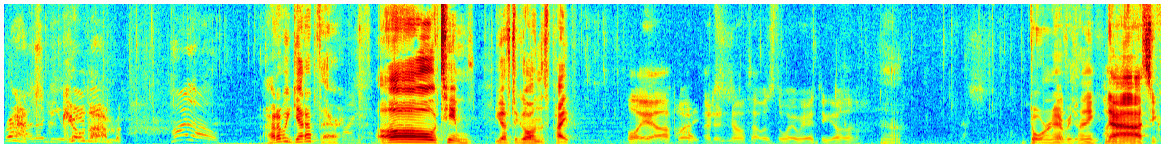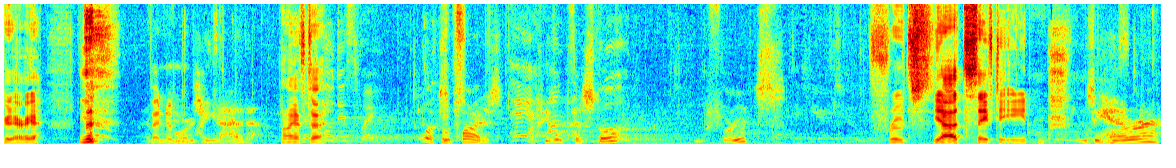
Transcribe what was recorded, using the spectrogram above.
Rats! Harlow, do you Kill them! Harlow. How do we get up there? Oh, team, you have to go on this pipe. Well yeah, but I didn't know if that was the way we had to go though. Yeah. Door and everything. Nah, secret area. Venom Foraging pipe. ahead. Oh, I have to. go this way. Look, Oops. supplies. A A I feeble found some pistol, fruits, Fruits. Yeah, it's safe to eat. flimsy hammer,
